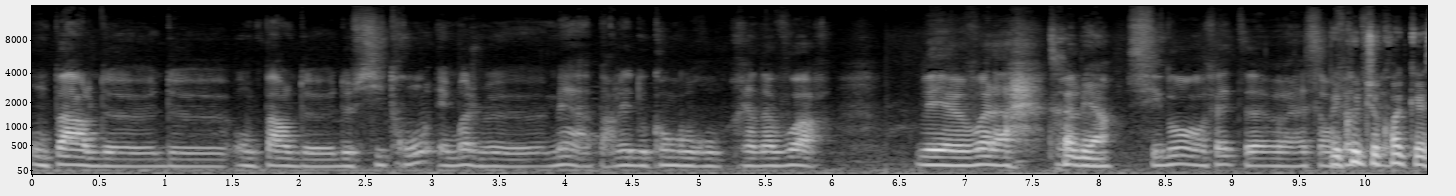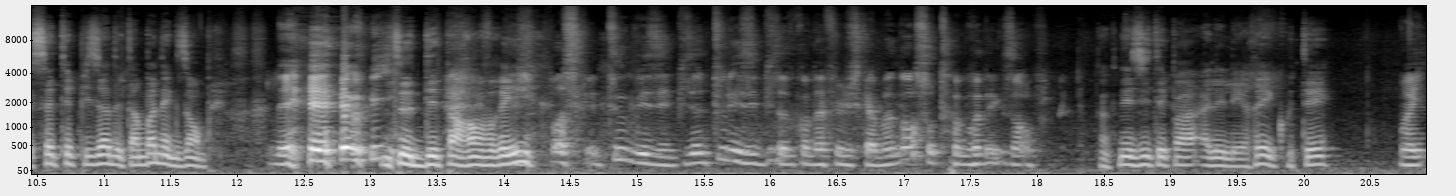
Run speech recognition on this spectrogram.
on parle de, de- on parle de, de citron et moi je me mets à parler de kangourou. Rien à voir. Mais euh, voilà. Très Voilà. bien. Sinon, en fait, euh, voilà, en Écoute, fait, je crois que cet épisode est un bon exemple Mais oui. de départ en vrille. Je pense que tous mes épisodes, tous les épisodes qu'on a fait jusqu'à maintenant sont un bon exemple. Donc n'hésitez pas à aller les réécouter, Oui.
